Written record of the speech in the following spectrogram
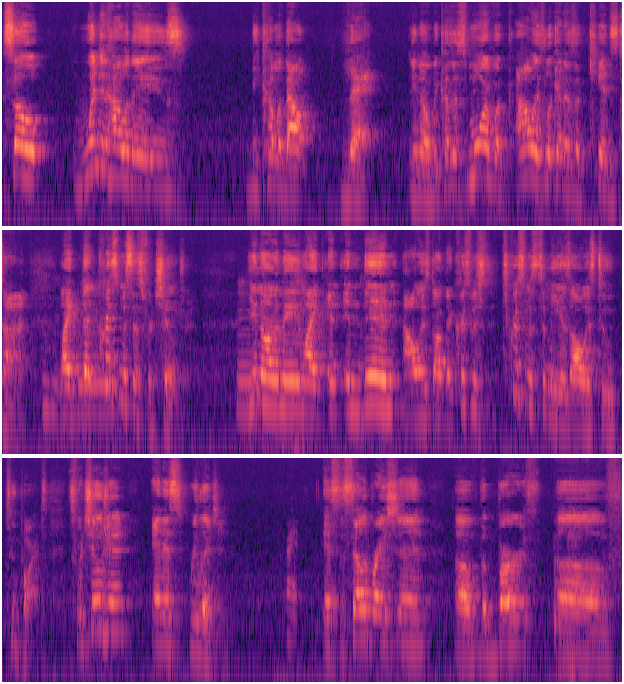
so when did holidays become about that? You know, because it's more of a. I always look at it as a kid's time. Like that Christmas is for children. You know what I mean? Like, and, and then I always thought that Christmas, Christmas to me is always two two parts. It's for children and it's religion Right. it's the celebration of the birth of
